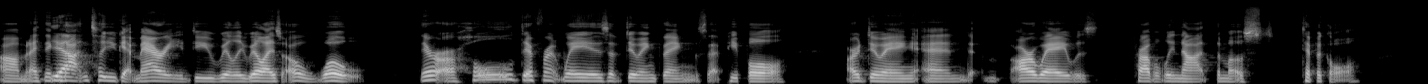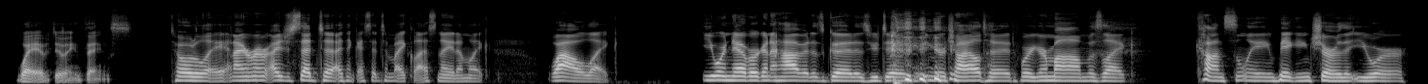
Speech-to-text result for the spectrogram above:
Um, and I think Yeah. not until you get married do you really realize, oh, whoa, there are whole different ways of doing things that people are doing. And our way was probably not the most typical way of doing things. Totally. And I remember I just said to I think I said to Mike last night, I'm like, wow, like you were never gonna have it as good as you did in your childhood where your mom was like constantly making sure that you were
